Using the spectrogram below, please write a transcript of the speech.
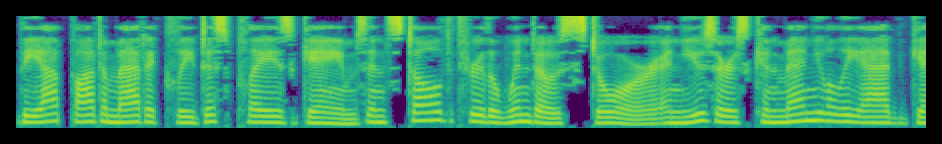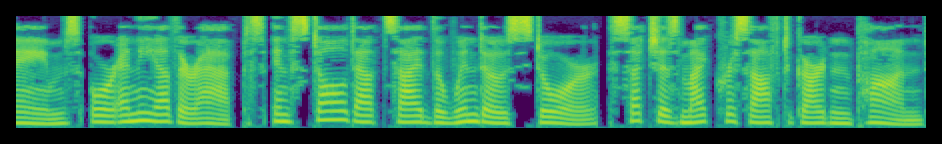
The app automatically displays games installed through the Windows Store and users can manually add games or any other apps installed outside the Windows Store, such as Microsoft Garden Pond.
